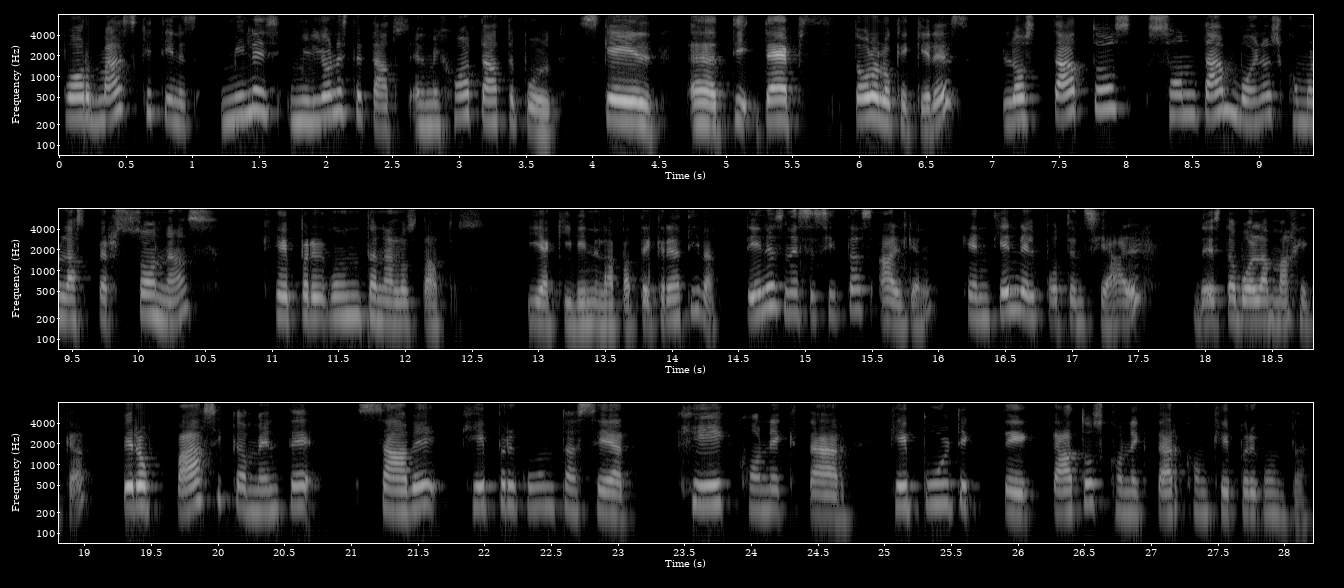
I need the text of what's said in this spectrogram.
por más que tienes miles, millones de datos, el mejor data pool, scale, uh, depth, todo lo que quieres, los datos son tan buenos como las personas que preguntan a los datos. Y aquí viene la parte creativa. Tienes, necesitas alguien que entiende el potencial de esta bola mágica, pero básicamente sabe qué pregunta hacer, qué conectar, qué pool de, de datos conectar con qué pregunta.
